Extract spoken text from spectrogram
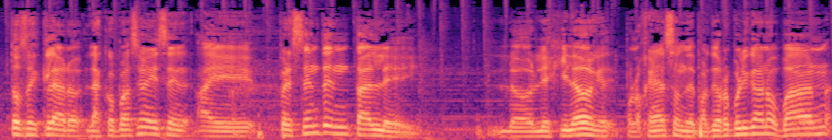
Entonces, claro, las corporaciones dicen, eh, presenten tal ley. Los legisladores, que por lo general son del Partido Republicano, van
